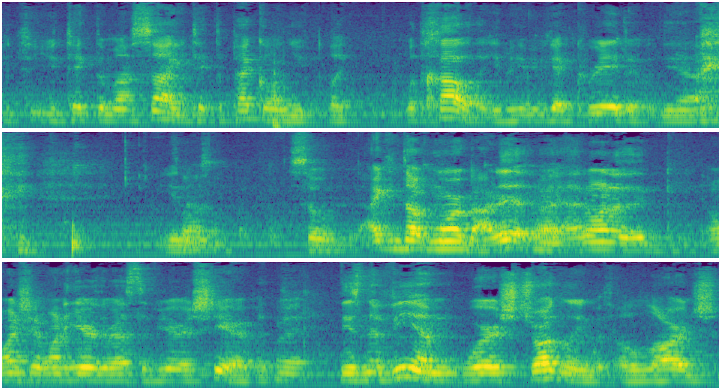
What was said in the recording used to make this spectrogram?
you, t- you take the masa, you take the pekel, and you like with challah, you, know, you get creative. You know, you know. Awesome. So I can talk more about it. Right. I, I don't want to. I want you to want to hear the rest of your shir, but Right. these Nevi'im were struggling with a large.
